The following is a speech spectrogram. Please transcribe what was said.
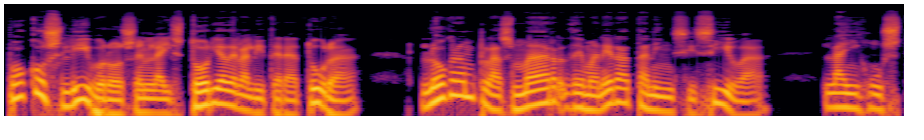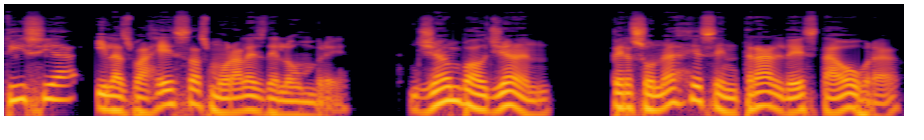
Pocos libros en la historia de la literatura logran plasmar de manera tan incisiva la injusticia y las bajezas morales del hombre. Jean Valjean, personaje central de esta obra,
